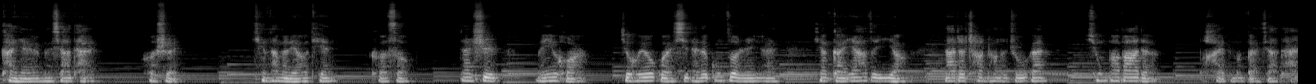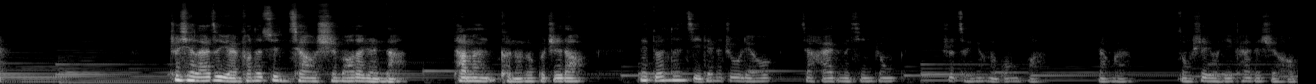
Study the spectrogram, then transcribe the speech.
看演员们下台、喝水，听他们聊天、咳嗽。但是没一会儿，就会有管戏台的工作人员像赶鸭子一样，拿着长长的竹竿，凶巴巴的。把孩子们赶下台。这些来自远方的俊俏时髦的人呐，他们可能都不知道，那短短几天的驻留，在孩子们心中是怎样的光华。然而，总是有离开的时候。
